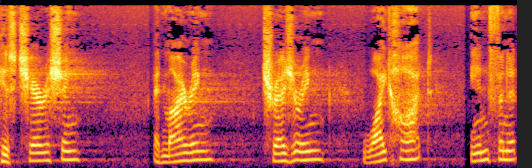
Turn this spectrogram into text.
his cherishing, admiring, treasuring, white hot, infinite,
